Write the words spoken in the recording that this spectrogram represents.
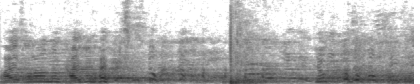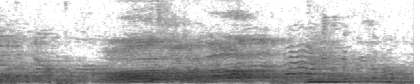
바에 사람 한명 갈고 가야지. 여기 거잖아. 공 있는데 끌려가면 안 돼.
